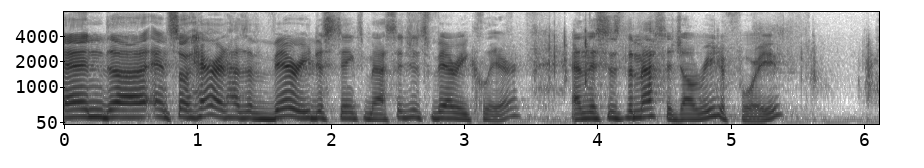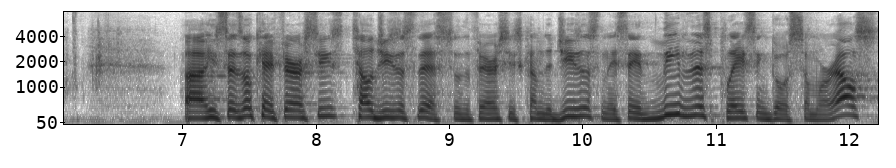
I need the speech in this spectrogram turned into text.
And, uh, and so Herod has a very distinct message. It's very clear. And this is the message. I'll read it for you. Uh, he says, Okay, Pharisees, tell Jesus this. So the Pharisees come to Jesus and they say, Leave this place and go somewhere else.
